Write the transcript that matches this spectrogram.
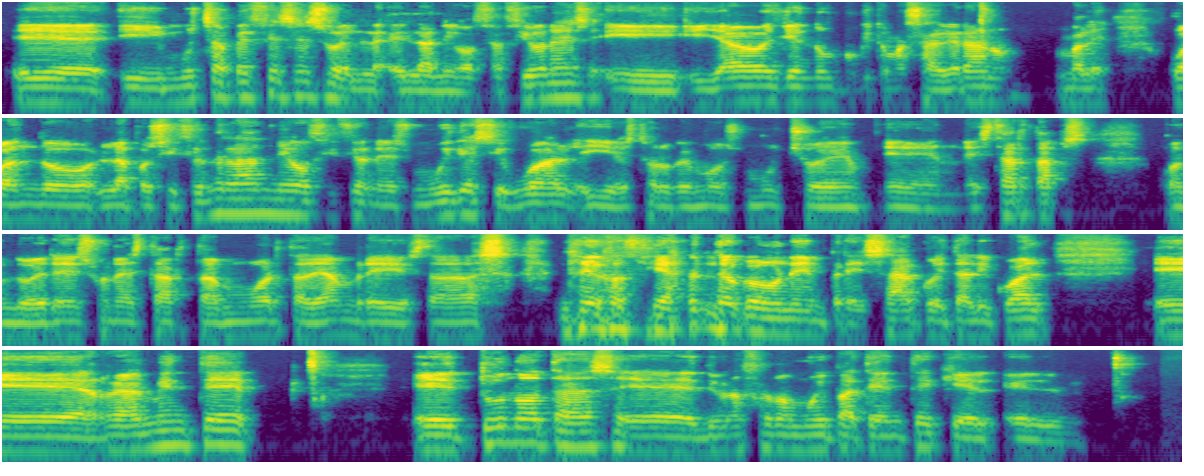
eh, y muchas veces eso en, las negociaciones, y, ya yendo un poquito más al grano, ¿vale? Cuando la posición de las negociaciones es muy desigual, y esto lo vemos mucho en, startups, cuando eres una startup muerta de hambre y estás negociando con un empresario y tal y cual, eh, realmente eh, tú notas de una forma muy patente que el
